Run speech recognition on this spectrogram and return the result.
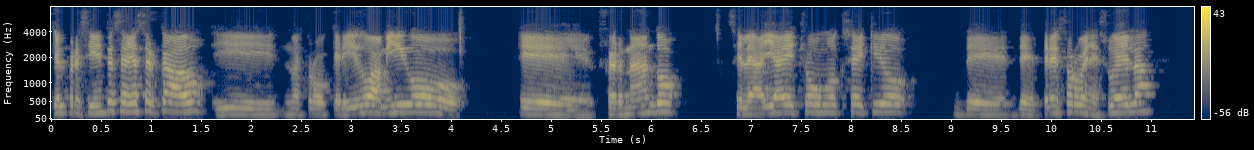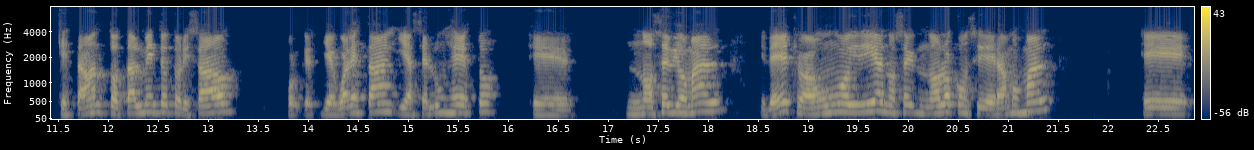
que el presidente se haya acercado y nuestro querido amigo eh, Fernando se le haya hecho un obsequio de, de Tresor Venezuela, que estaban totalmente autorizados, porque llegó al stand y hacerle un gesto eh, no se vio mal. y De hecho, aún hoy día no, se, no lo consideramos mal. Eh,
